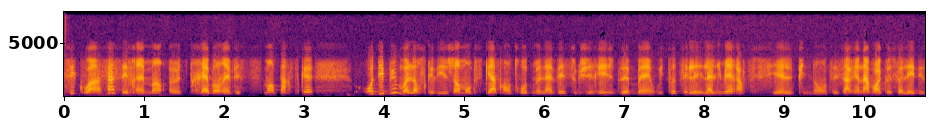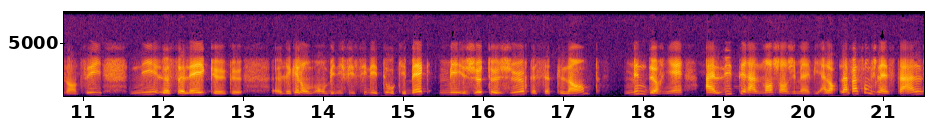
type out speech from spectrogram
tu sais quoi? Ça, c'est vraiment un très bon investissement parce que au début, moi, lorsque les gens, mon psychiatre, entre autres, me l'avaient suggéré, je disais, ben oui, toi, tu sais, la- la lumière artificielle, puis non, tu sais, ça n'a rien à voir avec le soleil des Antilles, ni le soleil que, que euh, lequel on, on bénéficie l'été au Québec, mais je te jure que cette lampe, mine de rien, a littéralement changé ma vie. Alors, la façon que je l'installe,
